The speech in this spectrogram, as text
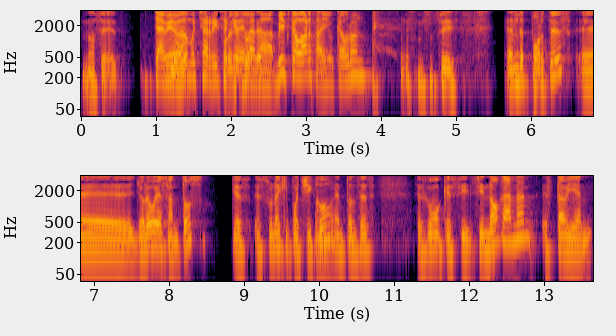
no sé. Sí, a mí Yo, me da mucha risa que ejemplo, de la eh, nada. Vizca Barça, yo cabrón. Sí. En deportes, eh, yo le voy a Santos, que es, es un equipo chico. Mm. Entonces, es como que si, si no ganan, está bien.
